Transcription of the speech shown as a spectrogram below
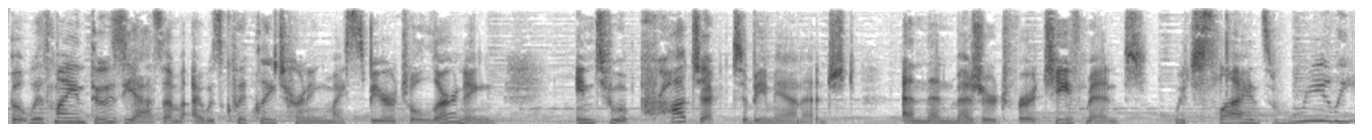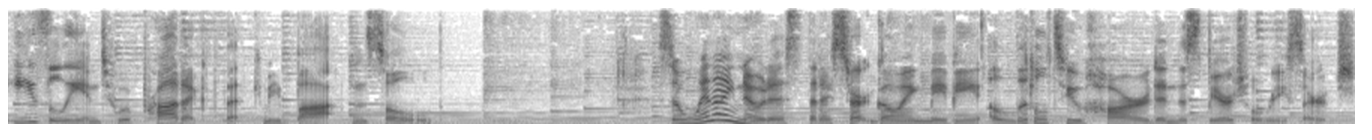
But with my enthusiasm, I was quickly turning my spiritual learning into a project to be managed and then measured for achievement, which slides really easily into a product that can be bought and sold. So when I notice that I start going maybe a little too hard into spiritual research,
